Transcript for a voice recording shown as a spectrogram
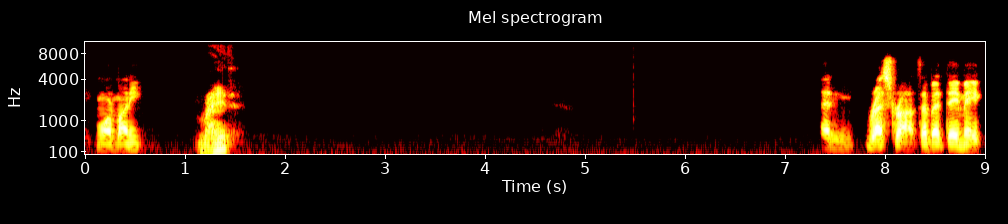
make more money. Right? And restaurants, I bet they make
